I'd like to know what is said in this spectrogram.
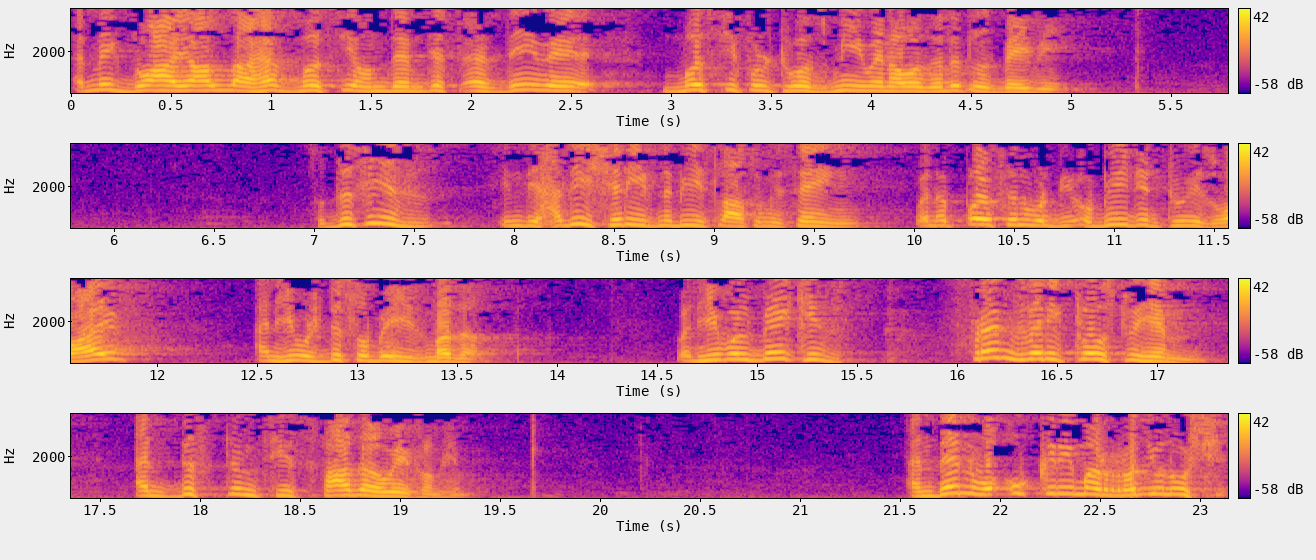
and make dua, Ya Allah, have mercy on them just as they were merciful towards me when I was a little baby. So this is, in the Hadith Sharif, Nabi Islam is saying, when a person will be obedient to his wife, and he will disobey his mother. When he will make his friends very close to him, and distance his father away from him. And then وَأُكْرِمَ الرَّجُلُ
